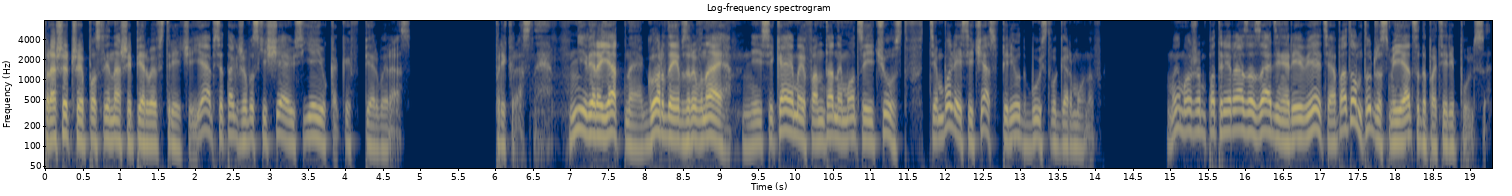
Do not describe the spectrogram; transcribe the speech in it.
прошедшие после нашей первой встречи, я все так же восхищаюсь ею, как и в первый раз. Прекрасная, невероятная, гордая и взрывная, неиссякаемый фонтан эмоций и чувств, тем более сейчас, в период буйства гормонов. Мы можем по три раза за день реветь, а потом тут же смеяться до потери пульса.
